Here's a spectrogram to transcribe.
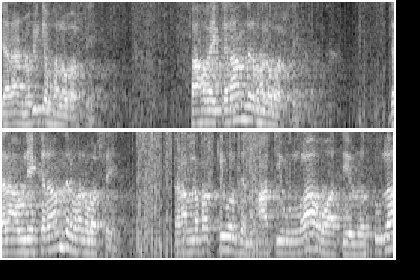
যারা নবীকে ভালোবাসে সাহাবাই কেরামদের ভালোবাসে, যারা আউলিয়া কেরামদের ভালোবাসে, তারা আল্লাপাক কি বলছেন? আতিউল্লাহ ও আতিউর রসুলা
